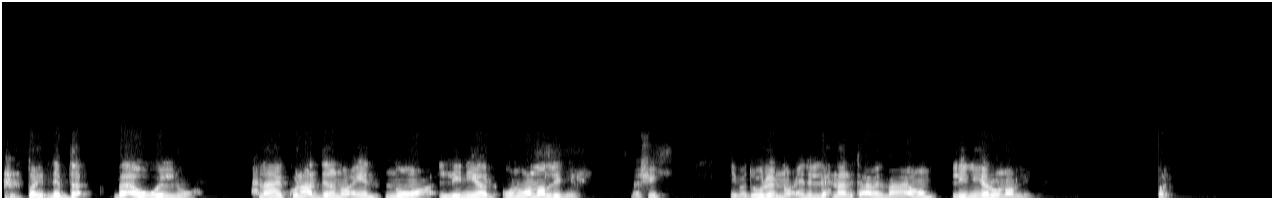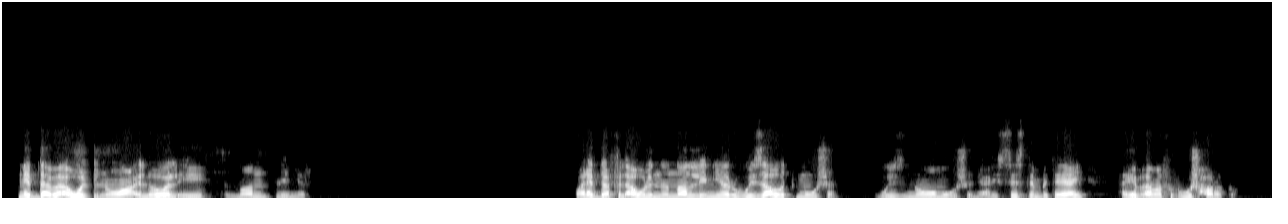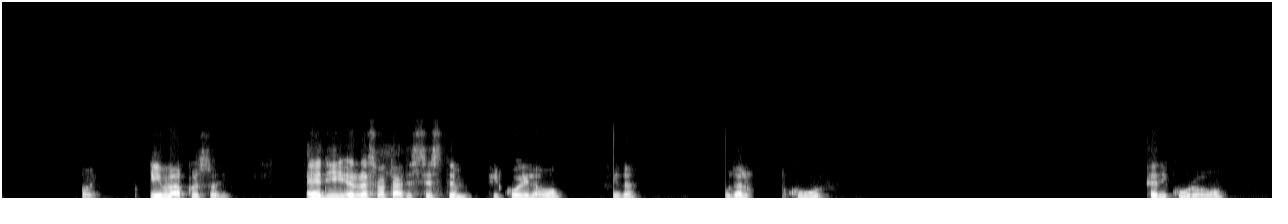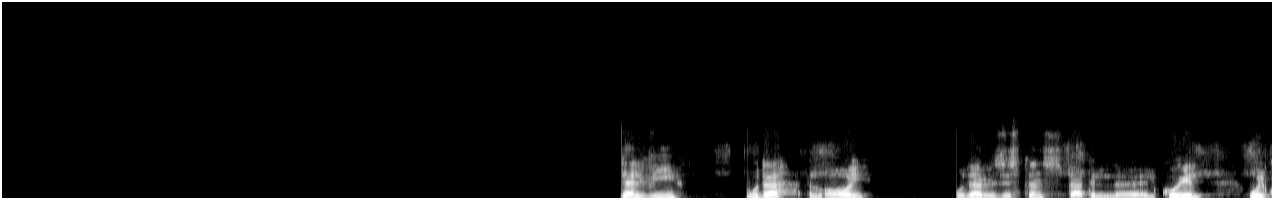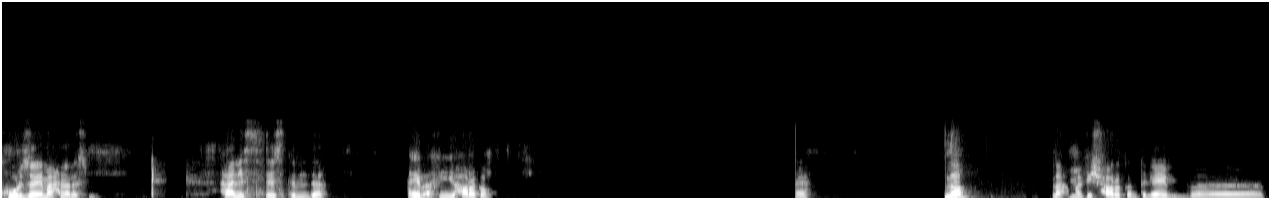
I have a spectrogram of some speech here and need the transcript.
طيب نبدأ بأول نوع. إحنا هيكون عندنا نوعين نوع linear ونوع non-linear ماشي؟ يبقى دول النوعين اللي إحنا هنتعامل معاهم linear و non-linear طيب. نبدأ بأول نوع اللي هو الإيه؟ ال non-linear وهنبدأ في الأول إن ال non-linear without motion. With no motion. يعني ال system بتاعي هيبقى ما فيهوش حركة. طيب. إيه بقى القصة دي؟ ادي الرسمة بتاعت ال system ال coil اهو كده. وده ال core. ادي core اهو. ده ال V وده ال I وده ال resistance بتاعت ال coil وال core زي ما إحنا راسمين هل ال system ده هيبقى فيه حركة؟ لا. لا مفيش حركة. انت جايب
